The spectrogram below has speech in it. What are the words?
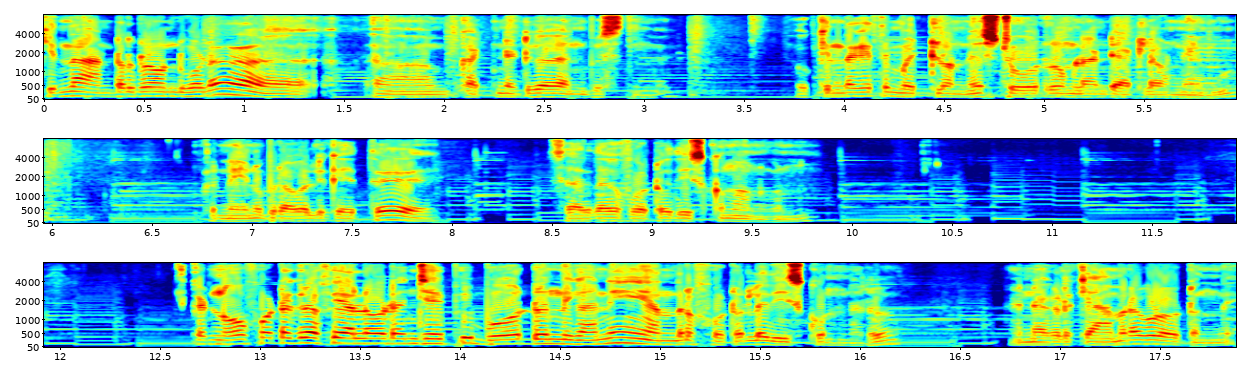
కింద అండర్ గ్రౌండ్ కూడా కట్టినట్టుగా అనిపిస్తుంది. కిందకైతే మెట్లు ఉన్నాయి స్టోర్ రూమ్ లాంటివి అట్లా ఉన్నాయేమో. ఇక్కడ నేను ప్రవళికి అయితే సరదాగా ఫోటో తీసుకుందాం అనుకున్నాను ఇక్కడ నో ఫోటోగ్రఫీ అలౌడ్ అని చెప్పి బోర్డు ఉంది కానీ అందరూ ఫోటోలే తీసుకుంటున్నారు. అండ్ అక్కడ కెమెరా కూడా ఒకటి ఉంది.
